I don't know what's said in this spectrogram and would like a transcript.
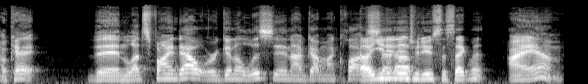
Okay, then let's find out. We're gonna listen. I've got my clock. Uh, you didn't up. introduce the segment. I am.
